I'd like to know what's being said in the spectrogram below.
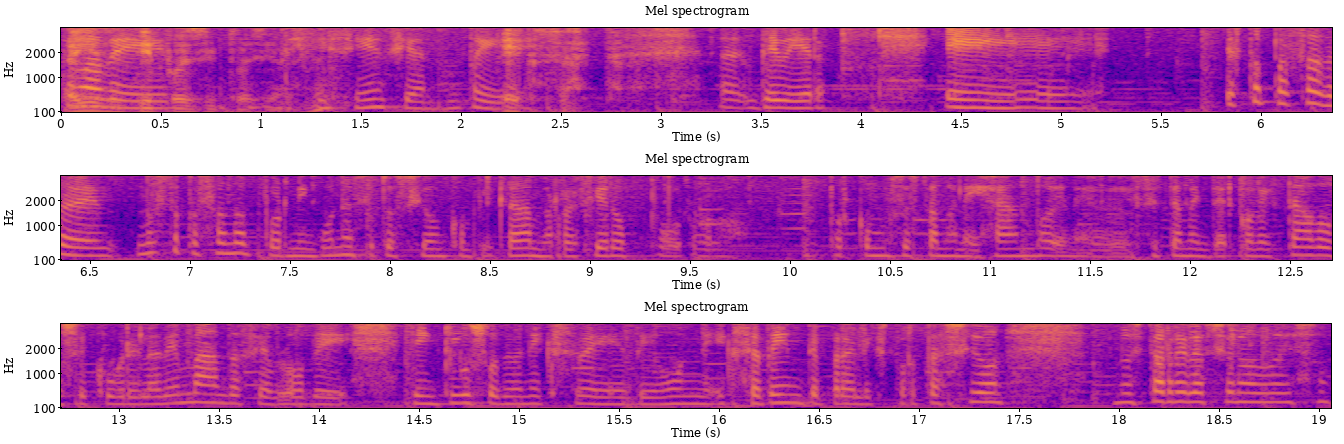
hay ese tipo de situaciones. De eficiencia, ¿no? De, Exactamente. De ver. Eh, esto pasa de, no está pasando por ninguna situación complicada, me refiero por por cómo se está manejando en el sistema interconectado, se cubre la demanda, se habló de, incluso de un, de un excedente para la exportación. ¿No está relacionado a eso?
